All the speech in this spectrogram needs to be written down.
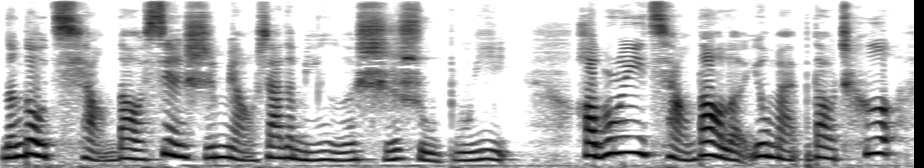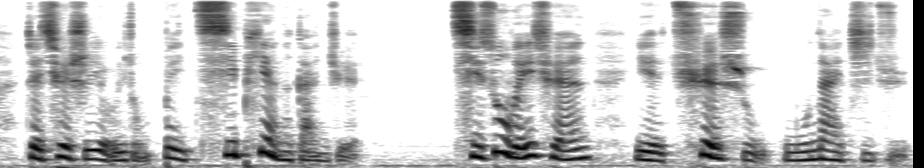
能够抢到限时秒杀的名额实属不易。好不容易抢到了，又买不到车，这确实有一种被欺骗的感觉。起诉维权也确属无奈之举。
